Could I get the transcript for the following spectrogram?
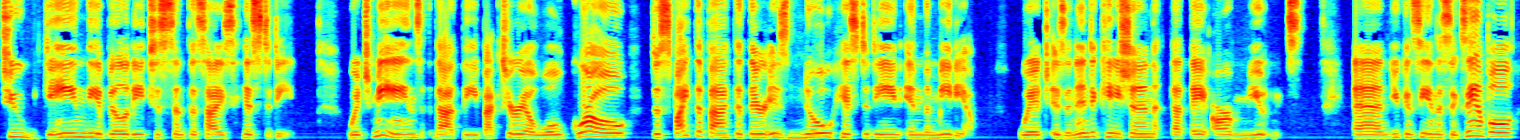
to gain the ability to synthesize histidine, which means that the bacteria will grow despite the fact that there is no histidine in the medium, which is an indication that they are mutants. And you can see in this example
